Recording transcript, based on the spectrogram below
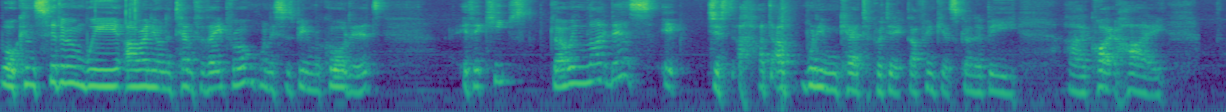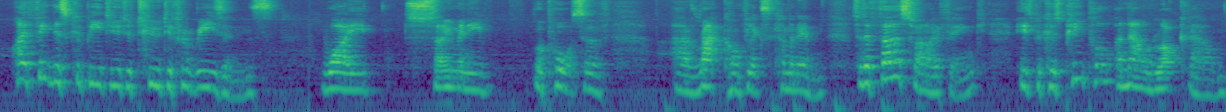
Well, considering we are only on the 10th of April when this has been recorded, if it keeps going like this, it just I, I wouldn't even care to predict. I think it's going to be uh, quite high. I think this could be due to two different reasons why so many reports of uh, rat conflicts are coming in. So the first one I think is because people are now on lockdown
